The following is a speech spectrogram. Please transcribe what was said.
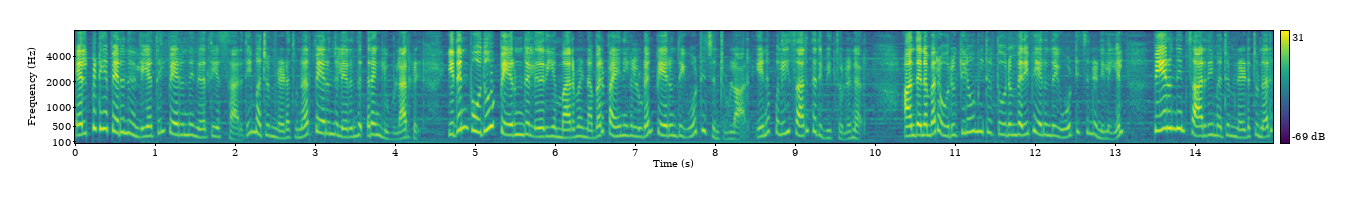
எல்பிடிய பேருந்து நிலையத்தில் பேருந்தை நிறுத்திய சாரதி மற்றும் நடத்துனர் பேருந்திலிருந்து இறங்கியுள்ளார்கள். இதன்போது பேருந்தில் ஏறிய மர்ம நபர் பயணிகளுடன் பேருந்தை ஓட்டிச் சென்றுள்ளார் என போலீசார் தெரிவித்துள்ளனர். அந்த நபர் ஒரு கிலோமீட்டர் தூரம் வரை பேருந்தை ஓட்டிச் சென்ற நிலையில் பேருந்தின் சாரதி மற்றும் நடத்துனர்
